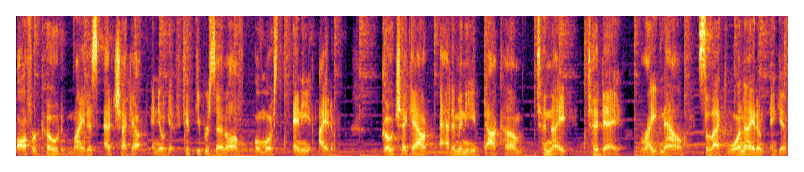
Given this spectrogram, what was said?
offer code MEIDAS at checkout and you'll get 50% off almost any item. Go check out adamandeve.com tonight, today, right now. Select one item and get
